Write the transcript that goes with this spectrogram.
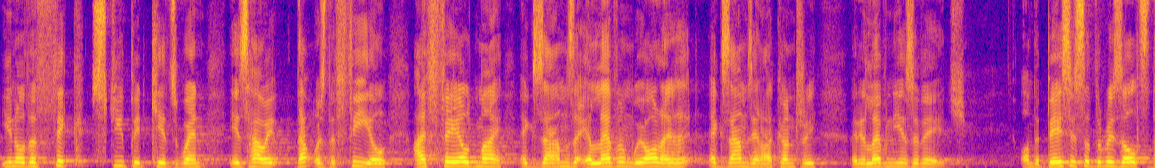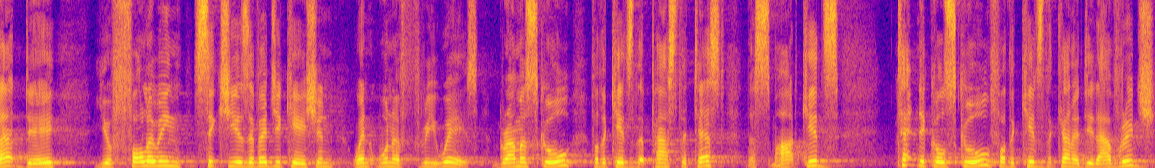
you know, the thick, stupid kids went, is how it, that was the feel. I failed my exams at 11. We all had exams in our country at 11 years of age. On the basis of the results that day, your following six years of education went one of three ways grammar school for the kids that passed the test, the smart kids technical school for the kids that kind of did average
